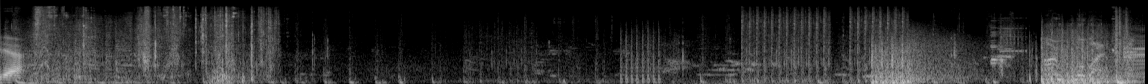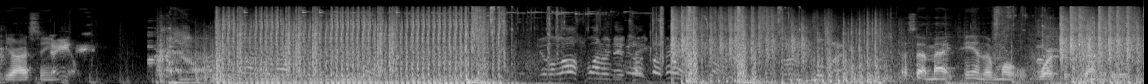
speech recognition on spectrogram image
Yeah. Yeah, I seen. You're the last one on your team. Finish. Armed mobile. That's that Mac 10, the more worthless gun it is.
